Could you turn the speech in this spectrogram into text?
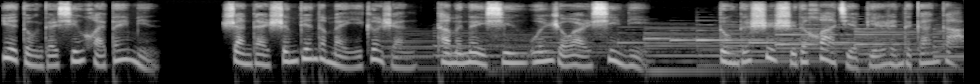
越懂得心怀悲悯，善待身边的每一个人。他们内心温柔而细腻，懂得适时地化解别人的尴尬。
